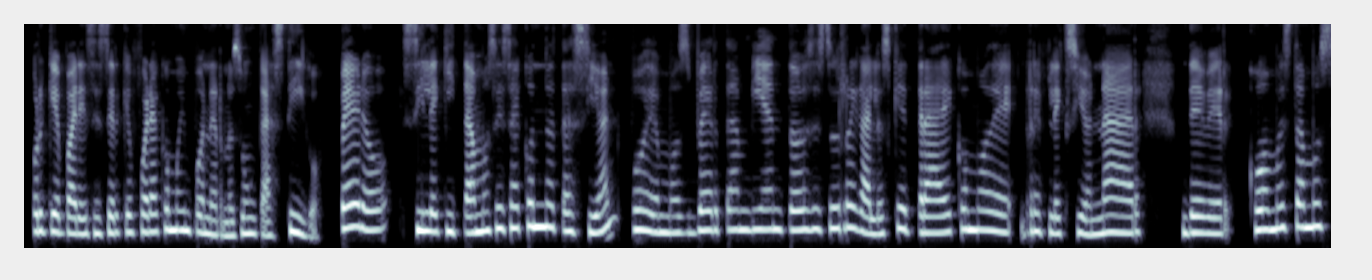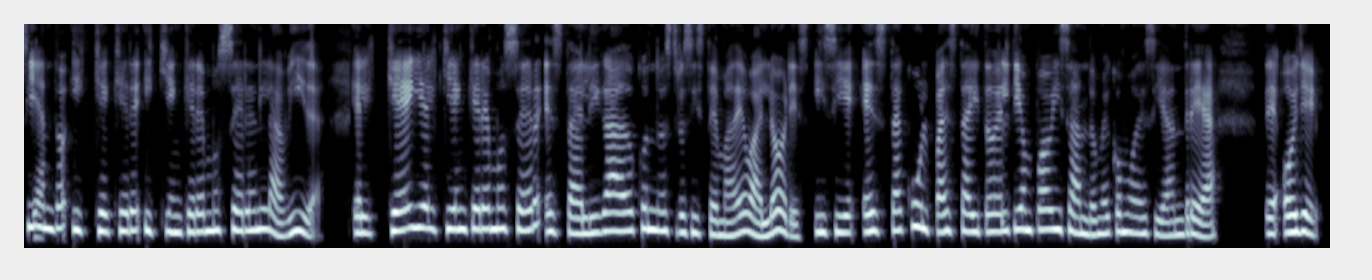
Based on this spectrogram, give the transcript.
porque parece ser que fuera como imponernos un castigo. Pero si le quitamos esa connotación, podemos ver también todos estos regalos que trae como de reflexionar, de ver cómo estamos siendo y qué quiere y quién queremos ser en la vida. El qué y el quién queremos ser está ligado con nuestro sistema de valores. Y si esta culpa está ahí todo el tiempo avisándome, como decía Andrea, de, oye,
